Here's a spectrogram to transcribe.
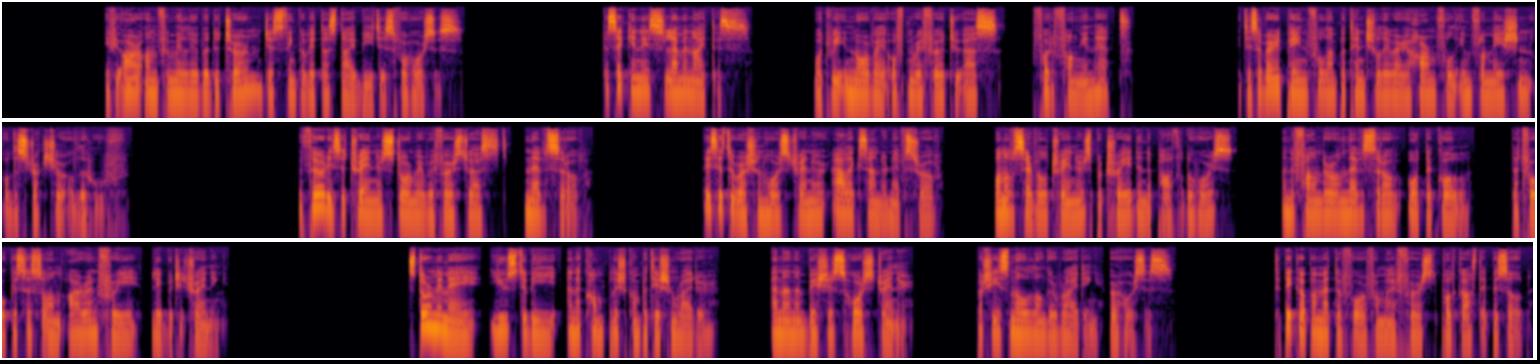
If you are unfamiliar with the term, just think of it as diabetes for horses. The second is laminitis, what we in Norway often refer to as forfangenhet. It is a very painful and potentially very harmful inflammation of the structure of the hoof. The third is a trainer Stormy refers to as Nevzorov. This is the Russian horse trainer Alexander Nevzorov, one of several trainers portrayed in The Path of the Horse, and the founder of Nevzorov Haute that focuses on iron free liberty training. Stormy May used to be an accomplished competition rider and an ambitious horse trainer, but she is no longer riding her horses. To pick up a metaphor from my first podcast episode,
